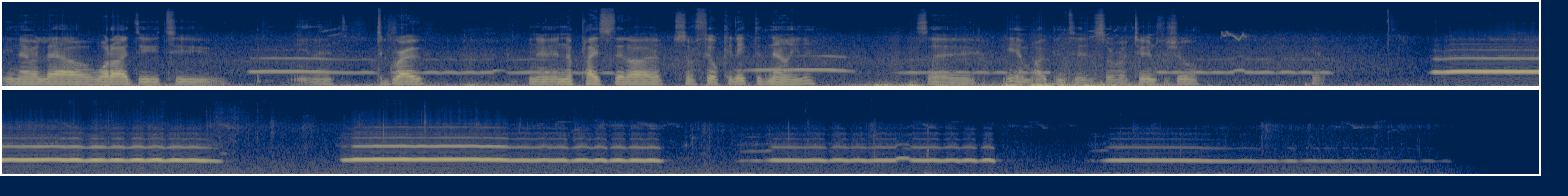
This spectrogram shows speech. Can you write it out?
you know allow what I do to you know to grow, you know, in a place that I sort of feel connected now, you know. So yeah, I'm hoping to sort of return for sure.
